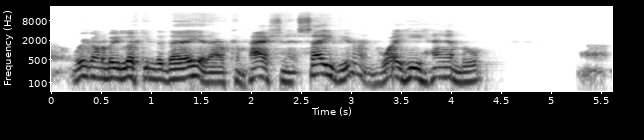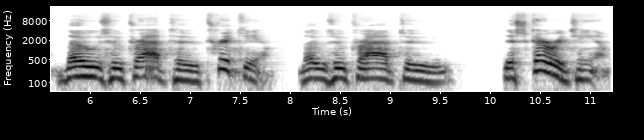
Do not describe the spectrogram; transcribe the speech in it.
Uh, we're going to be looking today at our compassionate Savior and the way He handled uh, those who tried to trick Him those who tried to discourage him.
